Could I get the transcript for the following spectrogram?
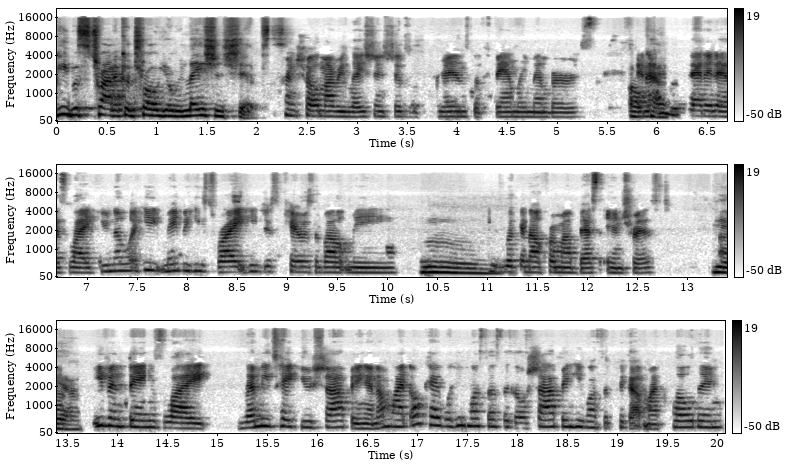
he was trying to control your relationships control my relationships with friends with family members okay. and i looked at it as like you know what he maybe he's right he just cares about me mm. he's looking out for my best interest yeah um, even things like let me take you shopping and i'm like okay well he wants us to go shopping he wants to pick out my clothing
